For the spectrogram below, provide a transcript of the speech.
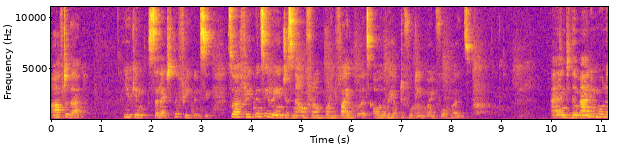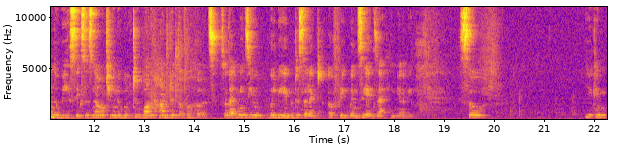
After that, you can select the frequency. So our frequency range is now from 0.5 Hz all the way up to 14.4 Hz. And the manual mode on the V6 is now tunable to 1 hundredth of a Hertz. So that means you will be able to select a frequency exactly nearly. So you can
